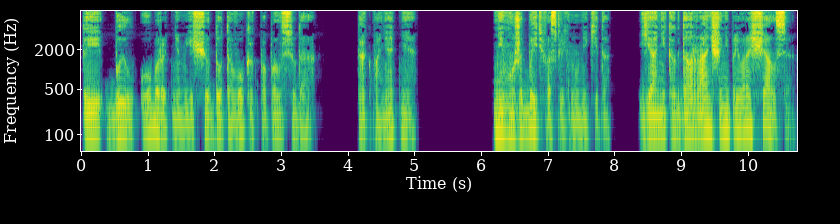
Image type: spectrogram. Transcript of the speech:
Ты был оборотнем еще до того, как попал сюда. Так понятнее? Не может быть, воскликнул Никита. Я никогда раньше не превращался.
